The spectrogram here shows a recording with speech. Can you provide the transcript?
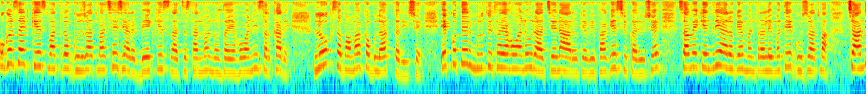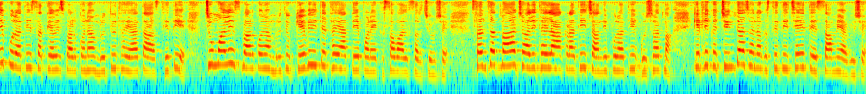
ઓગણસાઠ કેસ માત્ર ગુજરાતમાં છે, જ્યારે બે કેસ રાજસ્થાનમાં નોંધાયા હોવાની સરકારે લોકસભામાં કબૂલાત કરી છે. એકોતેર મૃત્યુ થયા હોવાનું રાજ્યના આરોગ્ય વિભાગે સ્વીકાર્યું છે. સામે કેન્દ્રીય આરોગ્ય મંત્રાલય મતે ગુજરાતમાં ચાંદીપુરાથી સત્યાવીસ બાળકોના મૃત્યુ થયા હતા. આ સ્થિતિએ ચુમ્માલીસ બાળકોના મૃત્યુ કેવી રીતે થયા તે પણ એક સવાલ સર્જ્યો છે. સંસદમાં જારી થયેલા આંકડાથી ચાંદીપુરાથી ગુજરાતમાં કેટલીક ચિંતાજનક સ્થિતિ છે તે સામે આવ્યું છે.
